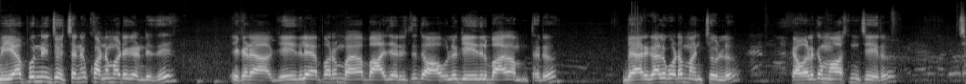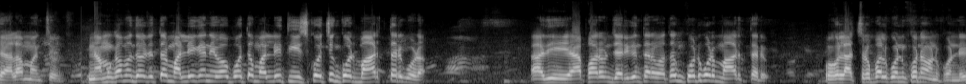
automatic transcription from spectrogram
మియాపూర్ నుంచి వచ్చాను కొండమడుగండి ఇది. ఇక్కడ గేదెల వ్యాపారం బాగా బాగా జరుగుతుంది. ఆవులు గేదెలు బాగా అమ్ముతారు. బేరగాలు కూడా మంచోళ్ళు. ఎవరికి మోసం చేయరు. చాలా మంచోళ్ళు నమ్మకం దొరుకుతారు మళ్ళీ కానీ ఇవ్వకపోతే మళ్ళీ తీసుకొచ్చి ఇంకోటి మారుతారు కూడా. అది వ్యాపారం జరిగిన తర్వాత ఇంకోటి కూడా మారుతారు. ఒక లక్ష రూపాయలు కొనుక్కున్నాం అనుకోండి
